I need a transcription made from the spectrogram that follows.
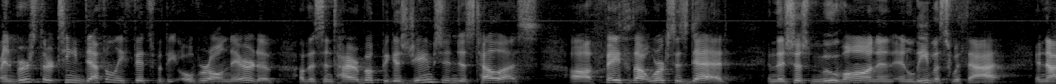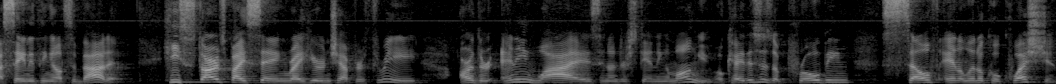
And verse 13 definitely fits with the overall narrative of this entire book because James didn't just tell us uh, faith without works is dead and let's just move on and, and leave us with that and not say anything else about it. He starts by saying, right here in chapter 3, are there any wise and understanding among you? Okay, this is a probing, self analytical question.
